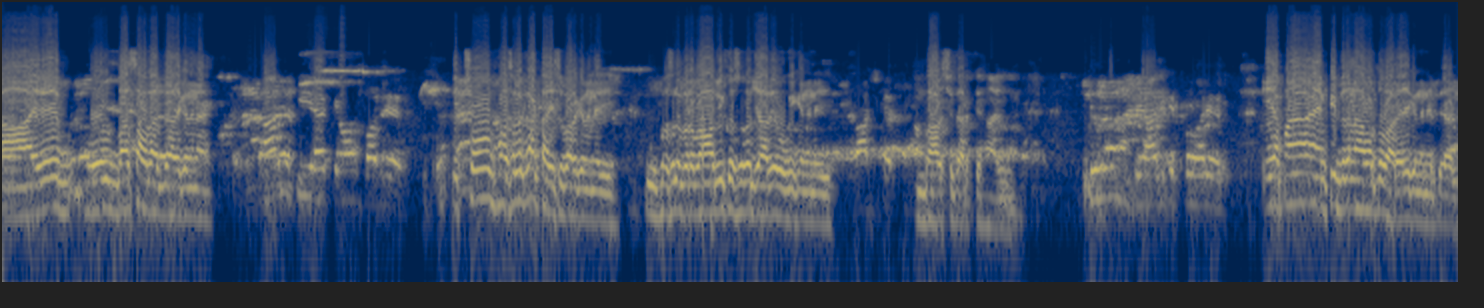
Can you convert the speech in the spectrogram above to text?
ਹਾਂ ਇਹ ਉਹ ਵੱਧ ਸਕਦਾ ਪਿਆਜ਼ ਕਹਿੰਦੇ ਨੇ ਕਾਰਨ ਕੀ ਹੈ? ਕਿਉਂ ਵਧ ਰਿਹਾ? ਪਿੱਛੋਂ ਫਸਲ ਘੱਟ ਆ ਇਸ ਵਾਰ ਕਹਿੰਦੇ ਨੇ ਜੀ। ਫਸਲ ਬਰਬਾਦ ਵੀ ਕੁਝ ਤੋਂ ਜ਼ਿਆਦਾ ਹੋ ਗਈ ਕਹਿੰਦੇ ਨੇ ਜੀ। ਬਾਰਿਸ਼ ਕਰਕੇ ਹਾਂ ਜੀ। ਪਿਆਜ਼ ਕਿੱਥੋਂ ਆ ਰਿਹਾ ਇਹ ਆਪਣਾ ਐਮਪੀ ਬਦਨਾਵਰ ਤੋਂ ਆ ਰਿਹਾ ਜੀ ਕਹਿੰਦੇ ਨੇ ਪਿਆਜ਼।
